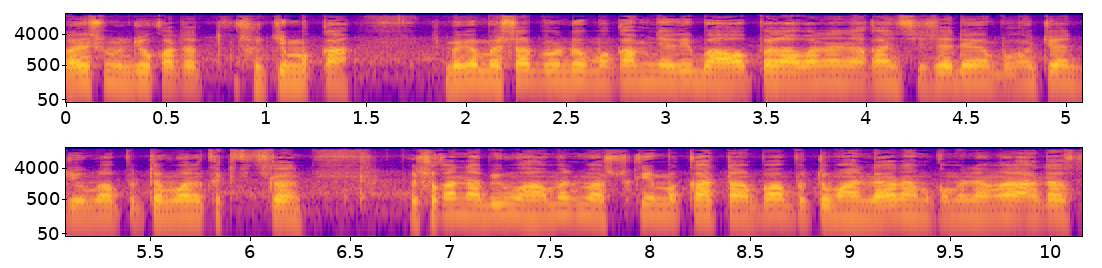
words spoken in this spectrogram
baris menuju kota suci Mekah. Sebagian besar penduduk Mekah menjadi bahwa perlawanan akan sisa dengan penguncian jumlah pertemuan kecil-kecilan. Pasukan Nabi Muhammad memasuki Mekah tanpa pertumbuhan darah kemenangan atas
